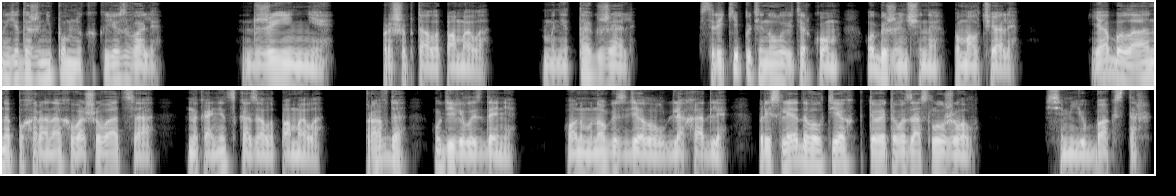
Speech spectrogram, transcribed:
но я даже не помню, как ее звали. «Джинни», — прошептала Памела. «Мне так жаль». С реки потянуло ветерком, обе женщины помолчали. «Я была на похоронах вашего отца», — наконец сказала Памела. «Правда?» — удивилась Дэнни. «Он много сделал для Хадли, преследовал тех, кто этого заслуживал». «Семью Бакстер»,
